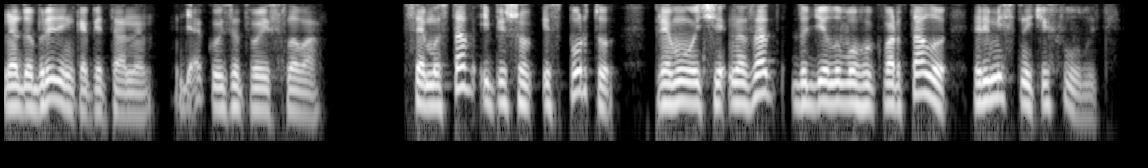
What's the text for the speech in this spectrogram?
На добрий день, капітане. Дякую за твої слова. Сем устав і пішов із порту, прямуючи назад до ділового кварталу ремісничих вулиць.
